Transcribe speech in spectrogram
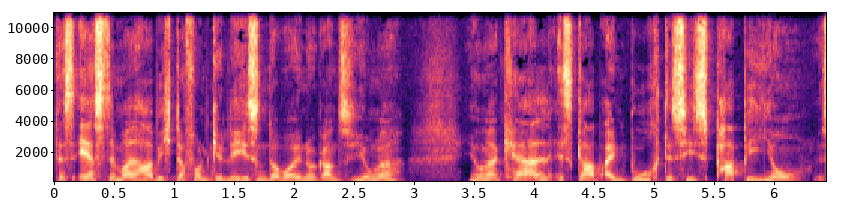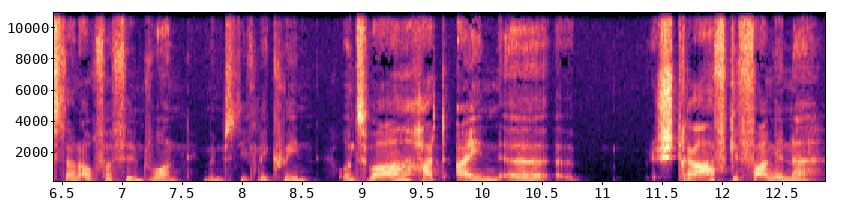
das erste Mal habe ich davon gelesen, da war ich noch ganz junger, junger Kerl. Es gab ein Buch, das hieß Papillon, ist dann auch verfilmt worden mit Steve McQueen. Und zwar hat ein äh, Strafgefangener,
